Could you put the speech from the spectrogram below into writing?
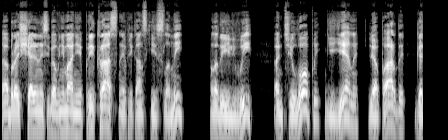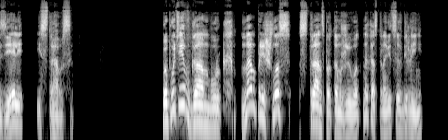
Обращали на себя внимание прекрасные африканские слоны, молодые львы, антилопы, гиены, леопарды, газели и страусы. По пути в Гамбург нам пришлось с транспортом животных остановиться в Берлине.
